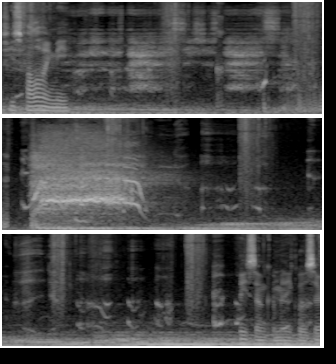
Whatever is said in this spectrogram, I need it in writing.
She's following me. Please don't come any closer.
